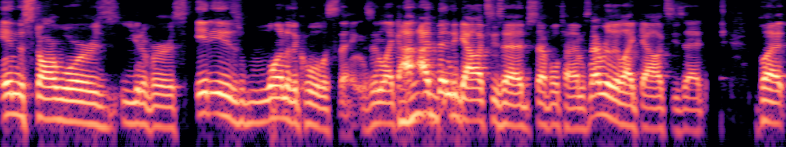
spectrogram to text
in the Star Wars universe, it is one of the coolest things. And like mm-hmm. I, have been to Galaxy's Edge several times, and I really like Galaxy's Edge, but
